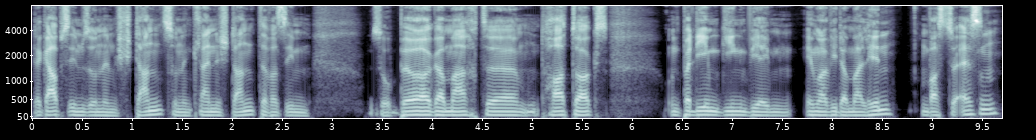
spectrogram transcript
da gab es eben so einen Stand, so einen kleinen Stand, der was eben so Burger machte und Hot Dogs. Und bei dem gingen wir eben immer wieder mal hin, um was zu essen.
